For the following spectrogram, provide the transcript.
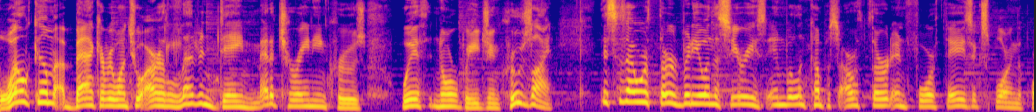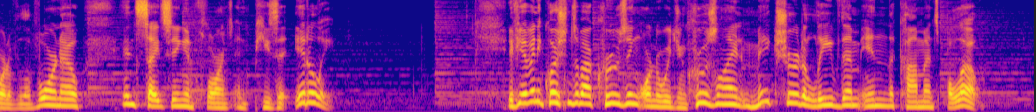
Welcome back, everyone, to our 11 day Mediterranean cruise with Norwegian Cruise Line. This is our third video in the series and will encompass our third and fourth days exploring the port of Livorno and sightseeing in Florence and Pisa, Italy. If you have any questions about cruising or Norwegian Cruise Line, make sure to leave them in the comments below.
